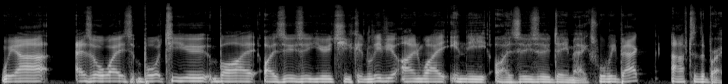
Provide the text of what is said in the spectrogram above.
We are, as always, brought to you by Isuzu Utes. You can live your own way in the Isuzu D-Max. We'll be back after the break.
